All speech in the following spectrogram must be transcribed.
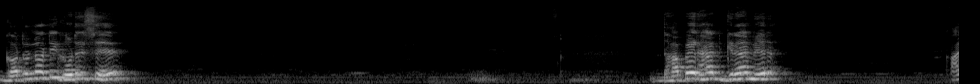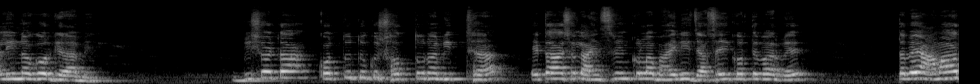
ঘটনাটি ঘটেছে ধাপেরহাট গ্রামের আলীনগর গ্রামে। বিষয়টা কতটুকু সত্য না মিথ্যা, এটা আসলে আইন শৃঙ্খলা বাহিনী যাচাই করতে পারবে। তবে আমার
